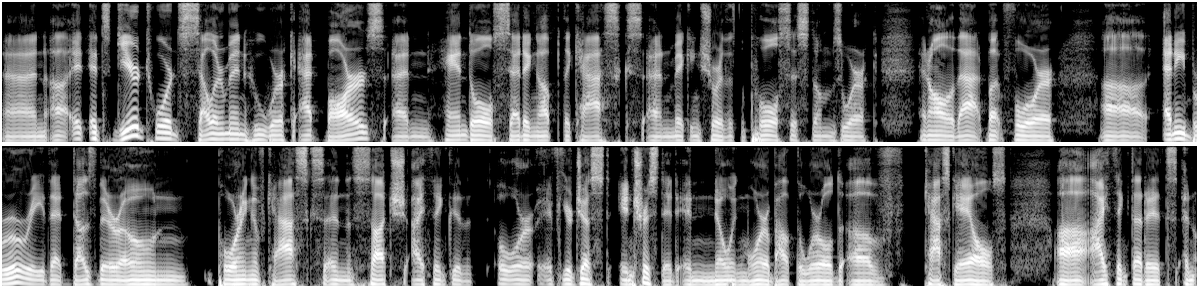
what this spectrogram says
and uh, it, it's geared towards cellarmen who work at bars and handle setting up the casks and making sure that the pull systems work and all of that. But for uh, any brewery that does their own pouring of casks and such, I think that, or if you're just interested in knowing more about the world of cask ales, uh, I think that it's an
